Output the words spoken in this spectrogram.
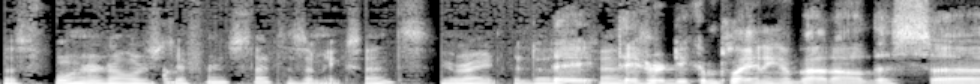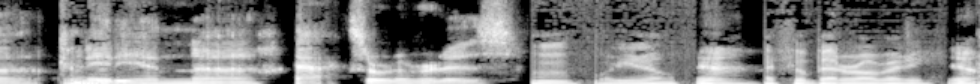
There's four hundred dollars difference. That doesn't make sense. You're right. That doesn't They make sense. they heard you complaining about all this uh, Canadian uh, tax or whatever it is. Hmm, what do you know? Yeah, I feel better already. yeah.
